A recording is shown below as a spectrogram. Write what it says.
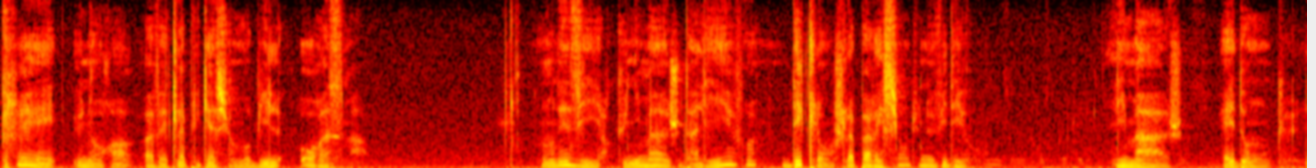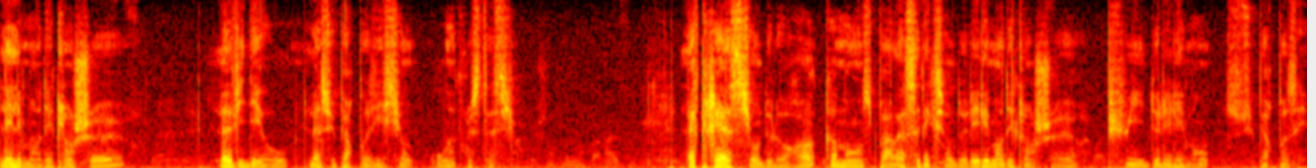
Créer une aura avec l'application mobile Aurasma. On désire qu'une image d'un livre déclenche l'apparition d'une vidéo. L'image est donc l'élément déclencheur, la vidéo, la superposition ou incrustation. La création de l'aura commence par la sélection de l'élément déclencheur, puis de l'élément superposé.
